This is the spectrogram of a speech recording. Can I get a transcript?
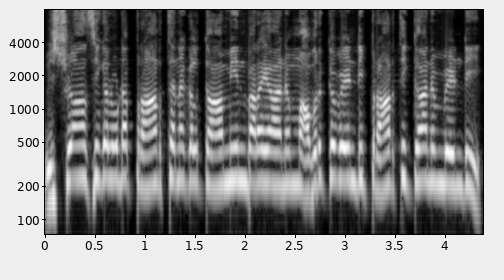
വിശ്വാസികളുടെ പ്രാർത്ഥനകൾ കാമീൻ പറയാനും അവർക്ക് വേണ്ടി പ്രാർത്ഥിക്കാനും വേണ്ടി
